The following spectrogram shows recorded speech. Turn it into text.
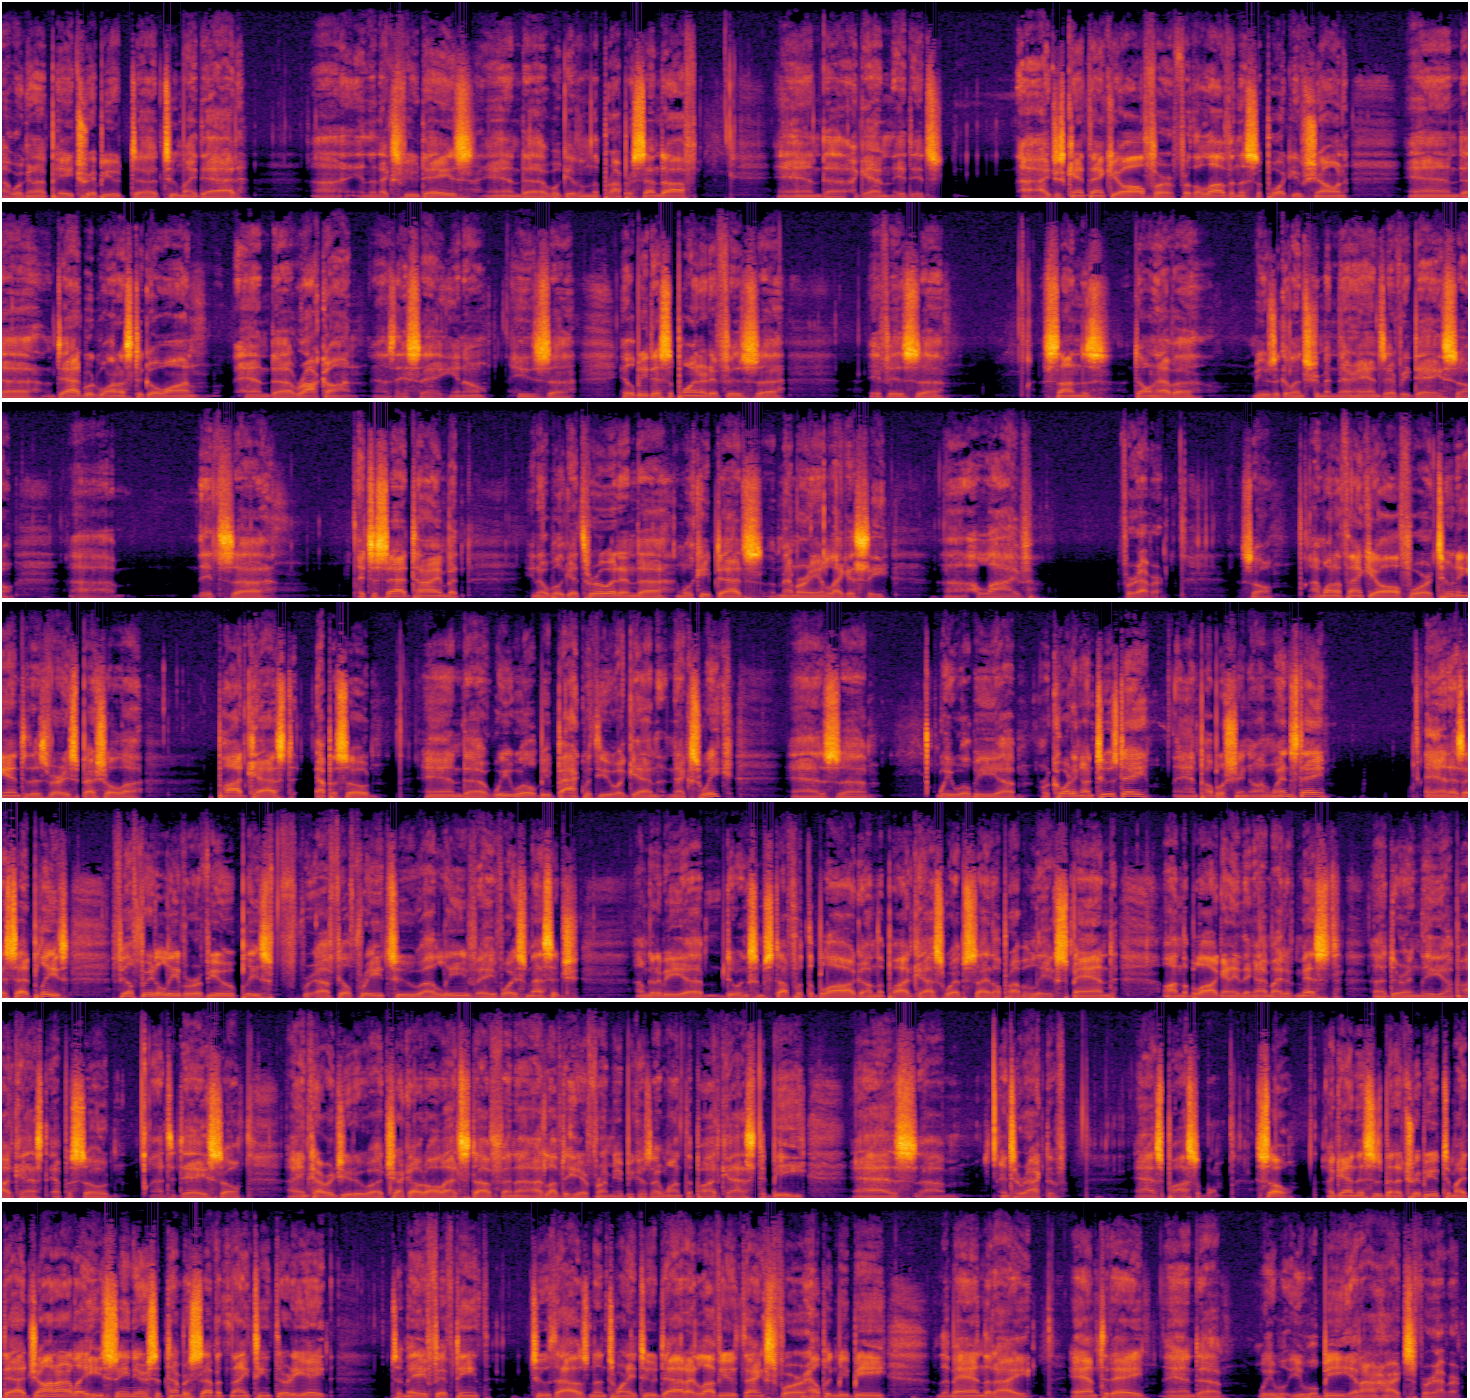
Uh, we're going to pay tribute uh, to my dad uh, in the next few days, and uh, we'll give him the proper send off. And uh, again, it, it's I just can't thank you all for, for the love and the support you've shown. And Dad would want us to go on and rock on, as they say. You know, he's he'll be disappointed if his if his sons don't have a musical instrument in their hands every day. So uh, it's uh, it's a sad time, but you know, we'll get through it and uh, we'll keep Dad's memory and legacy uh, alive forever. So I want to thank you all for tuning in to this very special uh, podcast episode. And uh, we will be back with you again next week as we will be recording on Tuesday and publishing on Wednesday. And as I said, please feel free to leave a review. Please uh, feel free to uh, leave a voice message. I'm going to be uh, doing some stuff with the blog on the podcast website. I'll probably expand on the blog anything I might have missed uh, during the uh, podcast episode uh, today. So I encourage you to check out all that stuff, and I'd love to hear from you because I want the podcast to be as um, interactive as possible. So, Again, this has been a tribute to my dad, John R. Leahy Sr., September 7th, 1938 to May 15th, 2022. Dad, I love you. Thanks for helping me be the man that I am today, and uh, we will, you will be in our hearts forever.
